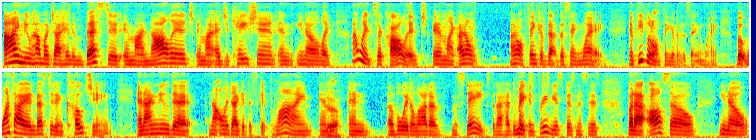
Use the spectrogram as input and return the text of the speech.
I knew how much I had invested in my knowledge and my education and you know like I went to college and like I don't I don't think of that the same way and people don't think of it the same way. But once I invested in coaching, and I knew that not only did I get to skip the line and yeah. and avoid a lot of mistakes that I had to make in previous businesses, but I also, you know,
